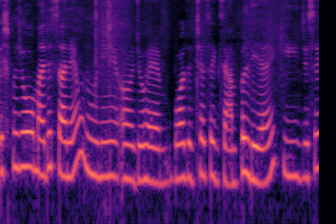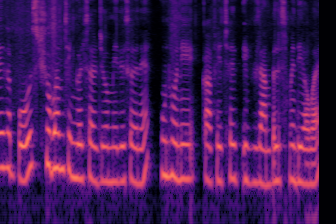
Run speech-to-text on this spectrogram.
इसमें जो हमारे सर हैं, उन्होंने जो है, बहुत अच्छा सा एग्ज़ाम्पल दिया है कि जैसे सपोज़ शुभम सिंगल सर जो मेरे सर हैं, उन्होंने काफ़ी अच्छा एग्ज़ाम्पल इसमें दिया हुआ है।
